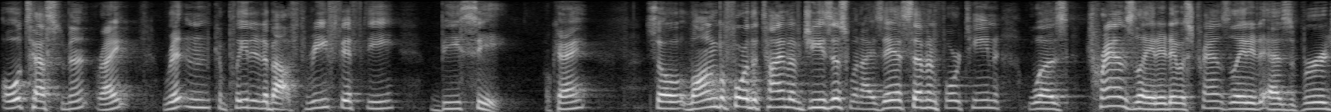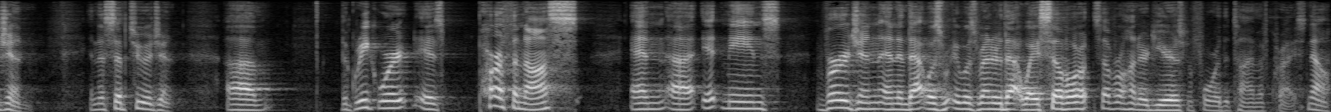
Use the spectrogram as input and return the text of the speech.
Old Testament, right? Written, completed about 350 BC. Okay? So long before the time of Jesus, when Isaiah 7:14 was translated, it was translated as virgin in the Septuagint. Um, the Greek word is Parthenos, and uh, it means virgin, and that was, it was rendered that way several, several hundred years before the time of Christ. Now,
